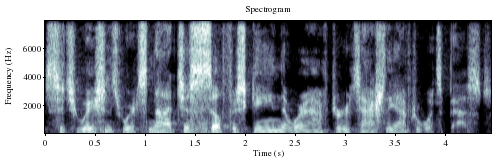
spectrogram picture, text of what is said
situations where it's not just selfish gain that we're after, it's actually after what's best.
